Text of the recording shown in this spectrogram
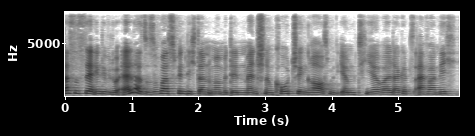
Das ist sehr individuell, also sowas finde ich dann immer mit den Menschen im Coaching raus mit ihrem Tier, weil da gibt es einfach nicht,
